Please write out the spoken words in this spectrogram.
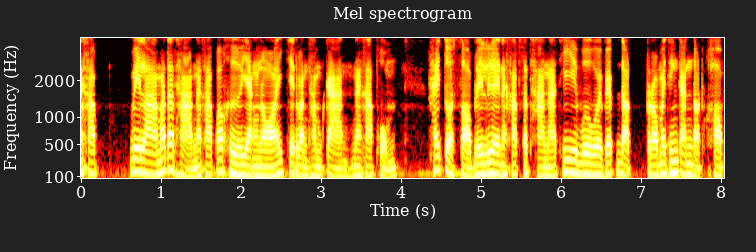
นะครับเวลามาตรฐานนะครับก็คืออย่างน้อย 7 วันทำการนะครับผมให้ตรวจสอบเรื่อยๆนะครับสถานะที่ www เราไม่ทิ้งกัน .com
